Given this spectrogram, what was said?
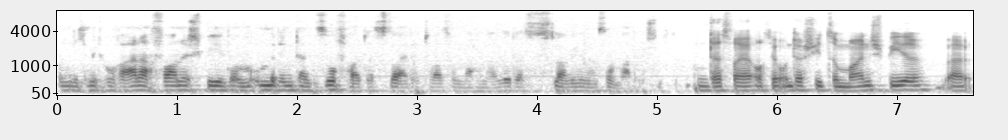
und nicht mit Hurra nach vorne spielt, um unbedingt dann sofort das zweite Tor zu machen. Also das ist, glaube ich, eine ganz normale Geschichte. Und das war ja auch der Unterschied zum meinem Spiel, weil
